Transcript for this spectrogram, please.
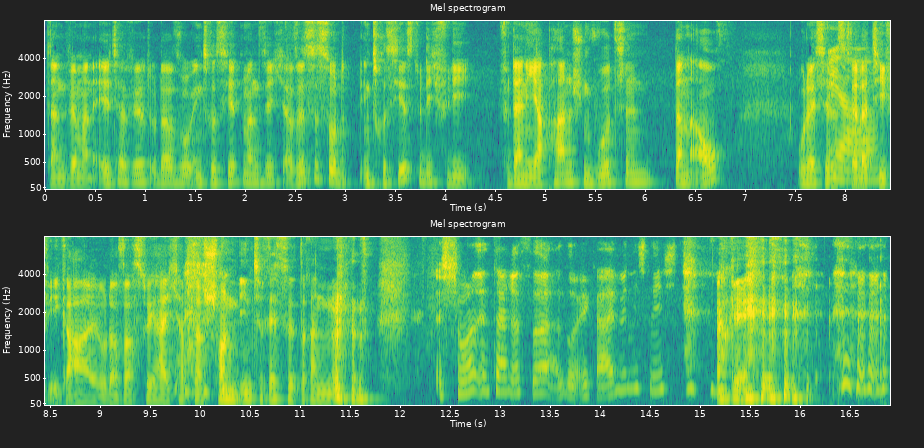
dann, wenn man älter wird oder so, interessiert man sich. Also ist es so, interessierst du dich für die, für deine japanischen Wurzeln dann auch? Oder ist dir das ja. relativ egal? Oder sagst du, ja, ich habe da schon Interesse dran? schon Interesse, also egal bin ich nicht. Okay.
